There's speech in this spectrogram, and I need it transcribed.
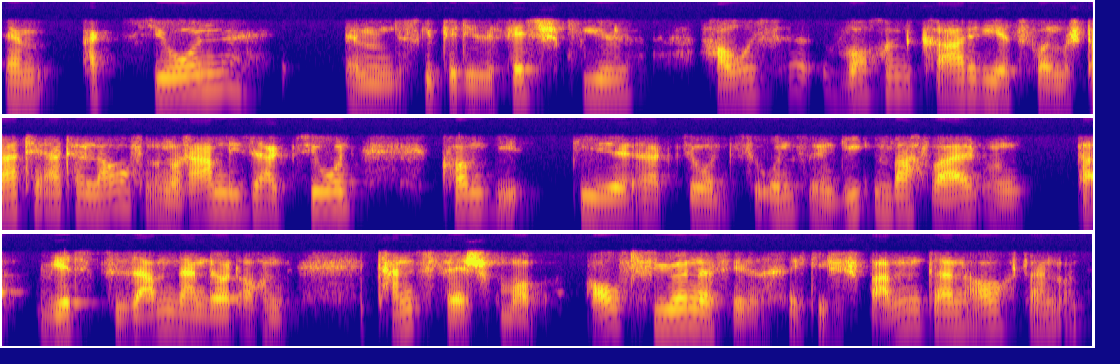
ähm, Aktion, ähm, es gibt ja diese Festspielhauswochen gerade, die jetzt vor dem Stadttheater laufen, und im Rahmen dieser Aktion kommt die, diese Aktion zu uns in Dietenbachwald und wird zusammen dann dort auch ein Tanzflashmob aufführen. Das wird richtig spannend dann auch dann. Und,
